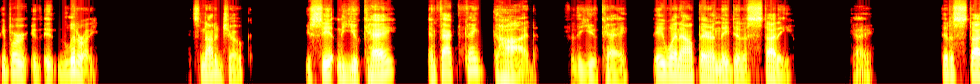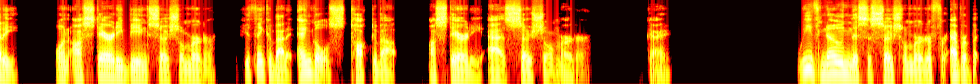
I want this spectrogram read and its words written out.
People are it, it, literally, it's not a joke. You see it in the UK. In fact, thank God for the UK. They went out there and they did a study. Okay. Did a study on austerity being social murder. If you think about it, Engels talked about austerity as social murder. Okay. We've known this is social murder forever, but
